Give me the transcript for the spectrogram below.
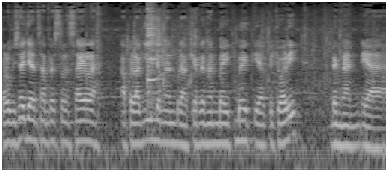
kalau bisa jangan sampai selesai lah. Apalagi dengan berakhir dengan baik-baik ya kecuali dengan ya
